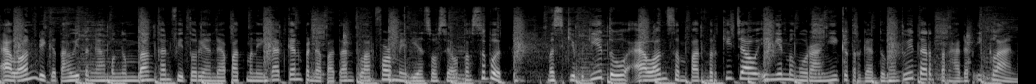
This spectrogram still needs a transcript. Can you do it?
Elon diketahui tengah mengembangkan fitur yang dapat meningkatkan pendapatan platform media sosial tersebut. Meski begitu, Elon sempat berkicau ingin mengurangi ketergantungan Twitter terhadap iklan.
